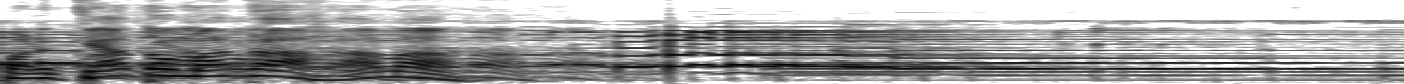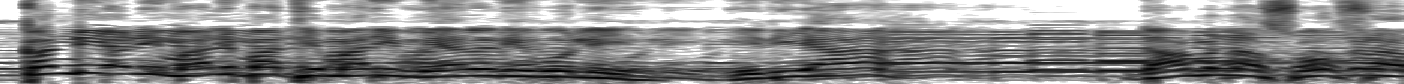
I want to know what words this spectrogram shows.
પણ ત્યાં તો માતા, આમાં કંડિયાની માલિપાથી મારી મેલડી બોલી, હિરિયા ગામના છોકરા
